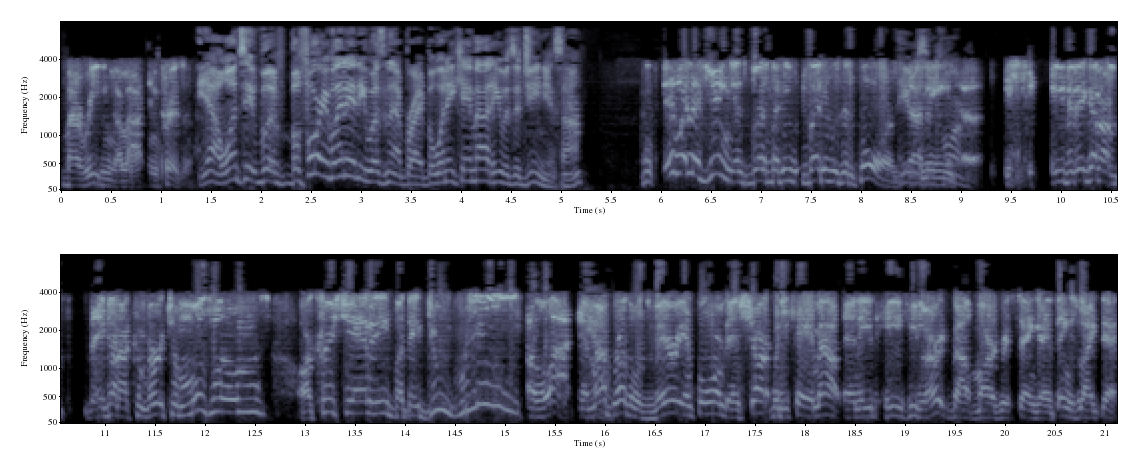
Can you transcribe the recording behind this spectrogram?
by reading a lot in prison. Yeah, once he before he went in, he wasn't that bright, but when he came out, he was a genius, huh? It wasn't a genius, but but he but he was informed. He was I mean, informed. Uh, either they're gonna they're gonna convert to Muslims or Christianity, but they do read a lot. And my brother was very informed and sharp when he came out, and he he he learned about Margaret Sanger and things like that.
